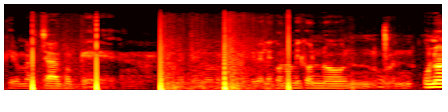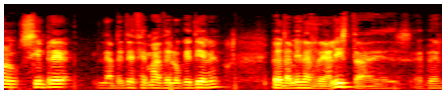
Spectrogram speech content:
quiero marchar porque no, a nivel económico no, uno siempre le apetece más de lo que tiene, pero también es realista, es, ver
